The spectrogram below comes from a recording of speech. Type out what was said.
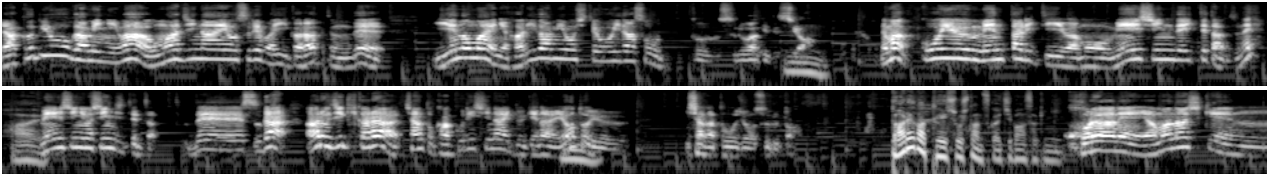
疫病神にはおまじないをすればいいからっていうんで、家の前に張り紙をして追い出そうとするわけですよ。うんで、まあ、こういうメンタリティはもう迷信で言ってたんですね。はい迷信を信じてた。ですが、ある時期からちゃんと隔離しないといけないよという医者が登場すると。誰が提唱したんですか？一番先にこれはね、山梨県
